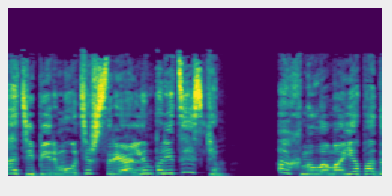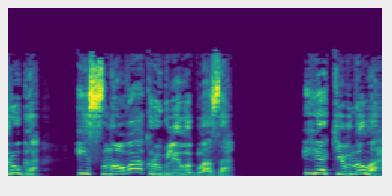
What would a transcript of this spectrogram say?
а теперь мутишь с реальным полицейским?» Ахнула моя подруга и снова округлила глаза. Я кивнула,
